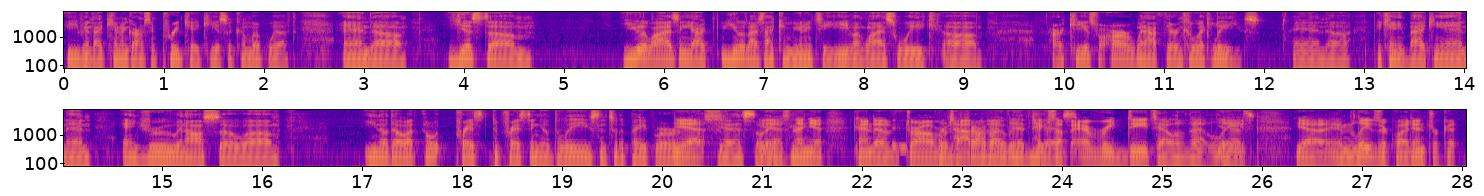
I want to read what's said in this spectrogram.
even like kindergarten and pre-K kids would come up with, and uh, just um, utilizing our utilizing our community. Even last week, uh, our kids for art went out there and collect leaves, and uh, they came back in and and drew and also. Um, you know, the press the pressing of the leaves into the paper. Yes, yes. So yes, they, and then you kind of draw over top of it. it. It picks yes. up every detail of that leaf. Yes. Yeah, and leaves are quite intricate.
